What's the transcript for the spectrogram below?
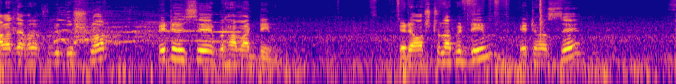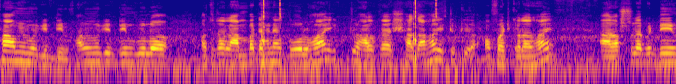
আলাদা করা খুবই দুষ্কর। এটা হচ্ছে ব্রাহ্মার ডিম। এটা অষ্টলাফের ডিম, এটা হচ্ছে ফার্মি মুরগির ডিম। ফার্মি মুরগির ডিমগুলো অতটা লাম্বাটা হয় না, গোল হয়, একটু হালকা সাদা হয়, একটু অফ হোয়াইট কালার হয়। আর অষ্টলাফের ডিম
